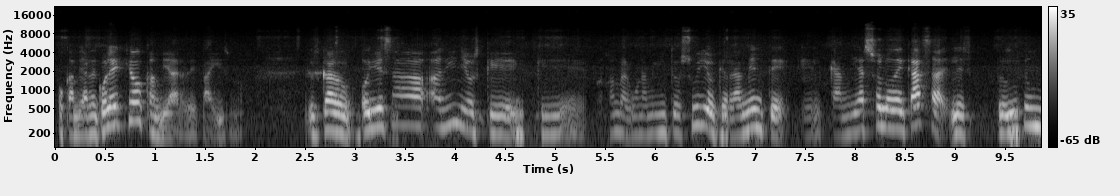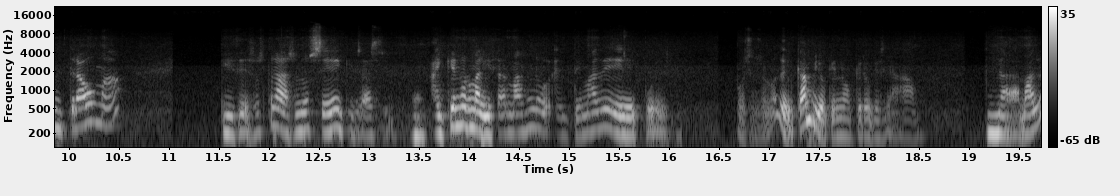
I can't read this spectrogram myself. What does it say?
O cambiar de colegio o cambiar de país, ¿no? Claro, oyes a, a niños que, que, por ejemplo, algún amiguito suyo, que realmente el cambiar solo de casa les produce un trauma, y dices, ostras, no sé, quizás hay que normalizar más el tema de, pues, pues eso, ¿no? Del cambio, que no creo que sea nada malo.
